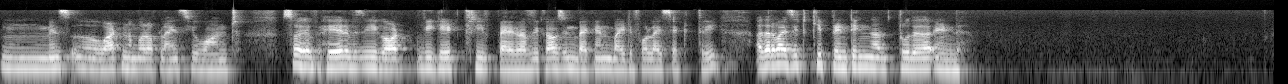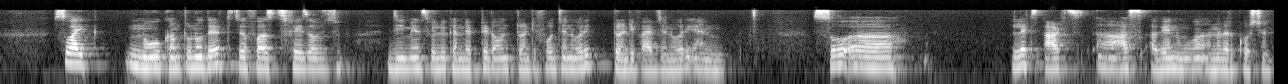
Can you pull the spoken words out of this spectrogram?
means uh, what number of lines you want. So here we got we get three paragraphs because in backend by default I set three. Otherwise it keep printing to the end. So I know come to know that the first phase of JEE Mains will be conducted on 24 January 25 January and so uh, let's ask, uh, ask again another question.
